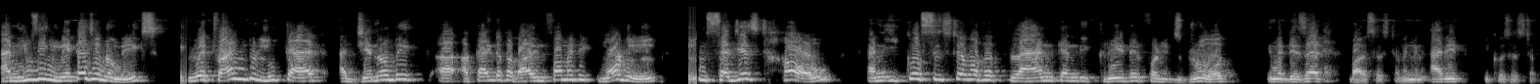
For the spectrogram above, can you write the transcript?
and using metagenomics, we were trying to look at a genomic, uh, a kind of a bioinformatic model to suggest how an ecosystem of a plant can be created for its growth in a desert biosystem, in an arid ecosystem.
